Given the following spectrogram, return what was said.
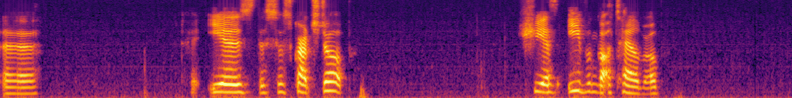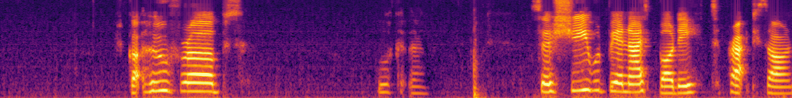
Uh, her ears, they're so scratched up. She has even got a tail rub. She's got hoof rubs. Look at them. So she would be a nice body to practice on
